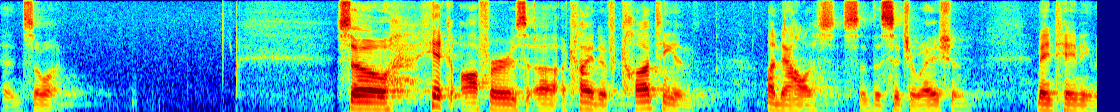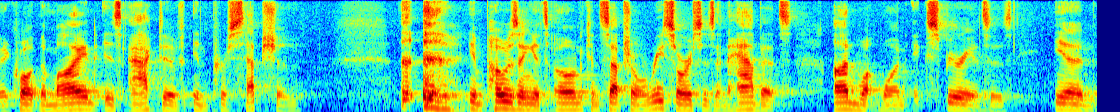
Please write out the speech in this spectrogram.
and so on. So Hick offers a, a kind of Kantian analysis of the situation maintaining that, quote, the mind is active in perception, imposing its own conceptual resources and habits on what one experiences in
